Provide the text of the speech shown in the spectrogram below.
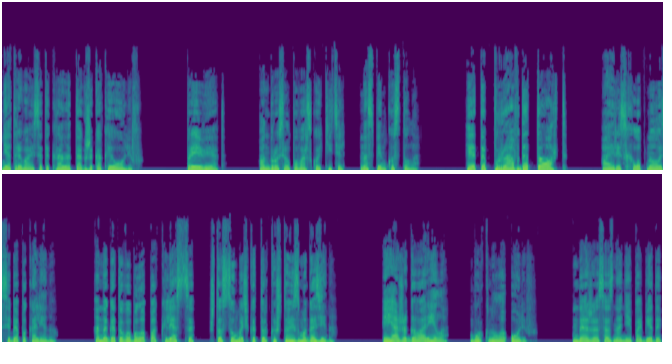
не отрываясь от экрана так же, как и Олив. «Привет!» — он бросил поварской китель на спинку стула. «Это правда торт?» Айрис хлопнула себя по колену. Она готова была поклясться, что сумочка только что из магазина. «Я же говорила», — буркнула Олив. Даже осознание победы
